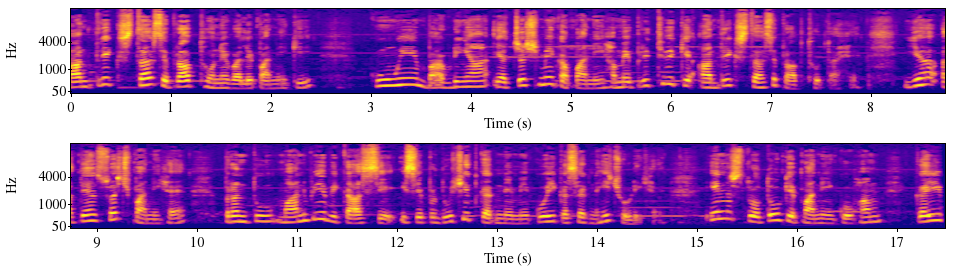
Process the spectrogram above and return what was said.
आंतरिक स्तर से प्राप्त होने वाले पानी की, कुएँ, बावड़ियाँ या चश्मे का पानी हमें पृथ्वी के आंतरिक स्तर से प्राप्त होता है। यह अत्यंत स्वच्छ पानी है, परंतु मानवीय विकास से इसे प्रदूषित करने में कोई कसर नहीं छोड़ी है। इन स्रोतों के पानी को हम कई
